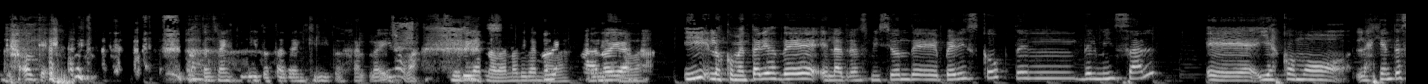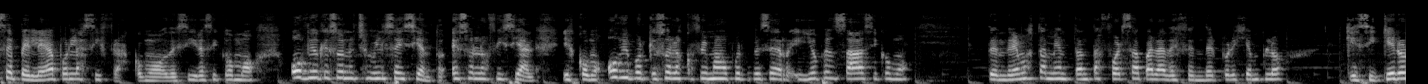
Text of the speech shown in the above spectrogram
Ok. no, está tranquilito, está tranquilito, dejarlo ahí nomás. No digas nada, no digas No nada. nada, no digas nada. Y los comentarios de en la transmisión de Periscope del, del MinSal, eh, y es como la gente se pelea por las cifras, como decir así como, obvio que son 8.600, eso es lo oficial, y es como, obvio porque son los confirmados por PCR. Y yo pensaba así como, tendremos también tanta fuerza para defender, por ejemplo, que si quiero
